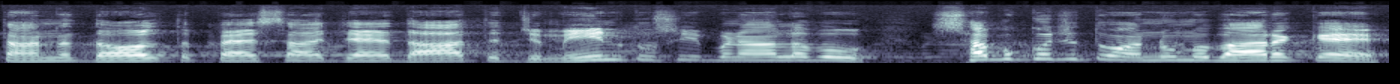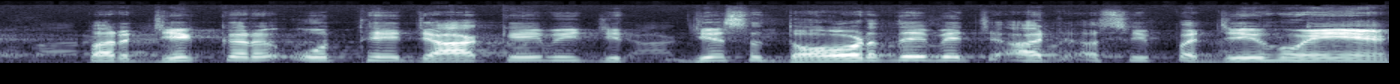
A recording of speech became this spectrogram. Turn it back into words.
ਧਨ, ਦੌਲਤ, ਪੈਸਾ, ਜਾਇਦਾਦ, ਜ਼ਮੀਨ ਤੁਸੀਂ ਬਣਾ ਲਵੋ, ਸਭ ਕੁਝ ਤੁਹਾਨੂੰ ਮੁਬਾਰਕ ਹੈ। ਪਰ ਜੇਕਰ ਉੱਥੇ ਜਾ ਕੇ ਵੀ ਜਿ- ਜਿਸ ਦੌੜ ਦੇ ਵਿੱਚ ਅੱਜ ਅਸੀਂ ਭੱਜੇ ਹੋਏ ਹਾਂ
